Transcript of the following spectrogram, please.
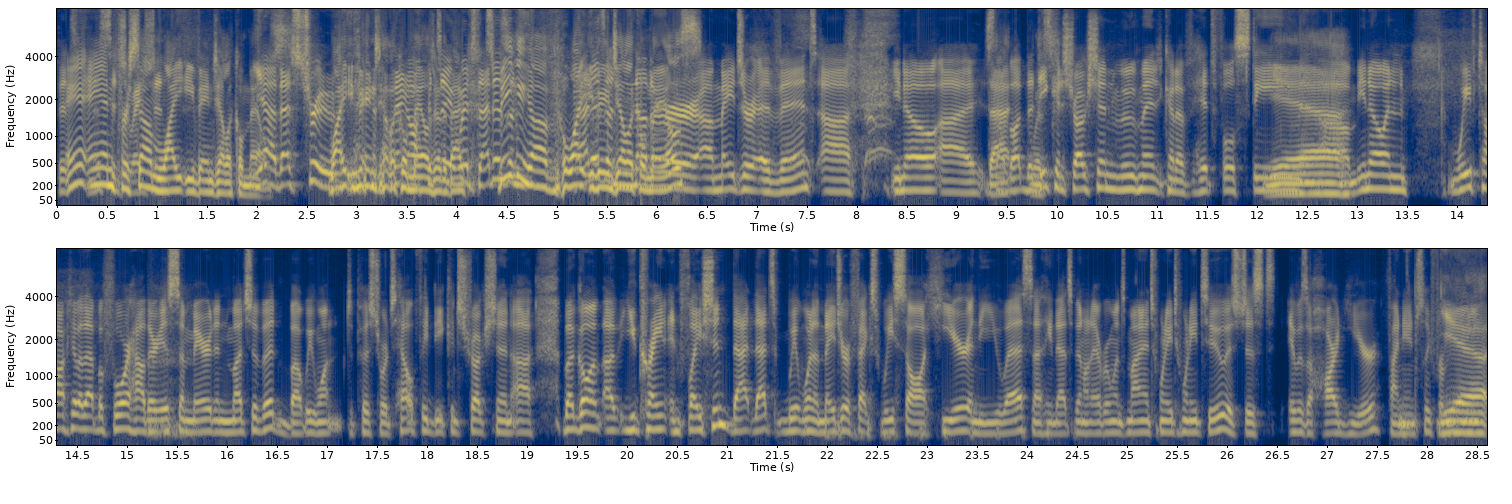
and, this and for some white evangelical males. Yeah, that's true. White evangelical males are the too, bad. that Speaking a- of white that is evangelical another, males, uh, major event. Uh, you know, uh, so the was- deconstruction movement kind of hit full steam. Yeah. Um, you know, and we've talked about that before. How there is some merit in much of it, but we want to push towards healthy deconstruction. Uh, but going uh, Ukraine inflation that that's one of the major effects we saw here in the U.S. And I think that's been on everyone's mind in 2022. Is just it was a hard year financially for Yeah,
